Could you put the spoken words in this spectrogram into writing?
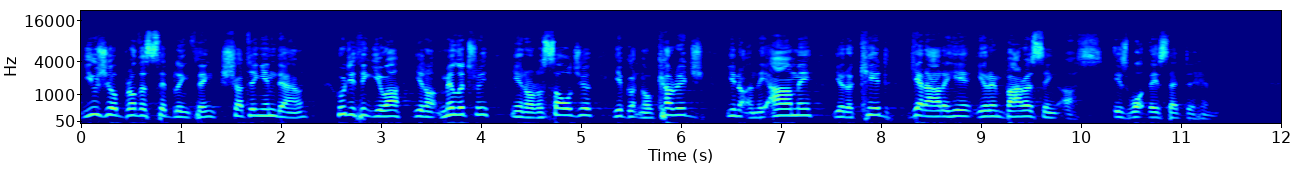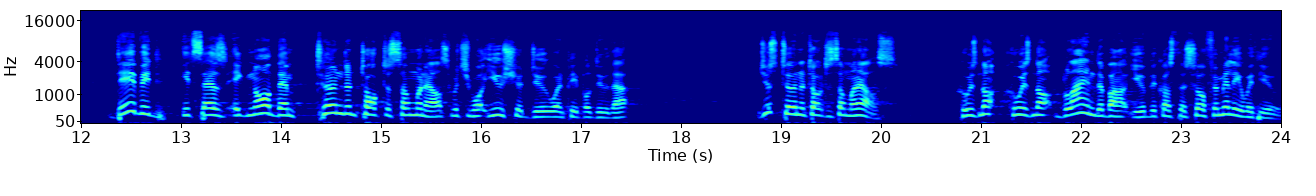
Usual brother sibling thing, shutting him down. Who do you think you are? You're not military, you're not a soldier, you've got no courage, you're not in the army, you're a kid, get out of here, you're embarrassing us, is what they said to him. David, it says, ignored them, turned and talked to someone else, which is what you should do when people do that. Just turn and talk to someone else who is not, who is not blind about you because they're so familiar with you.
